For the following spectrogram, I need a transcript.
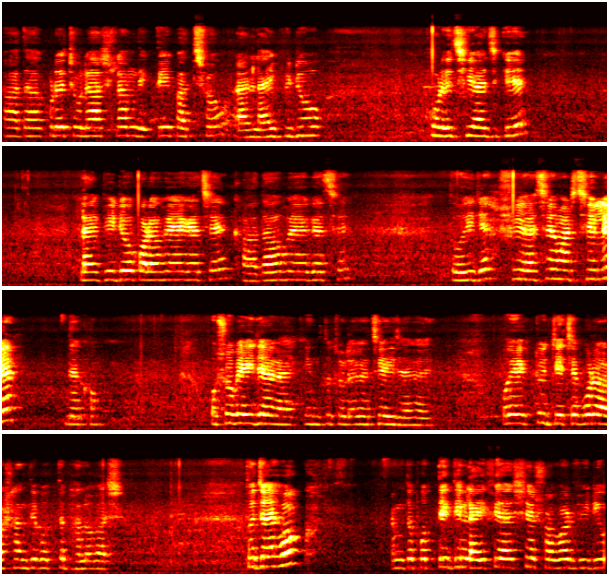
খাওয়া দাওয়া করে চলে আসলাম, দেখতেই পাচ্ছ। আর লাইভ ভিডিও করেছি আজকে। লাইভ ভিডিও করা হয়ে গেছে, খাওয়া দাওয়া হয়ে গেছে। তো এই যে শুয়ে আছে আমার ছেলে, দেখো ওসব এই জায়গায়, কিন্তু চলে গেছে এই জায়গায়। ও একটু যেচে পড়ে অশান্তি করতে ভালোবাসে। তো যাই হোক, আমি তো প্রত্যেক দিন লাইফে আসি আর সবার ভিডিও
